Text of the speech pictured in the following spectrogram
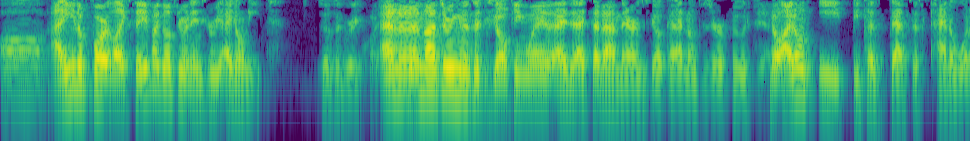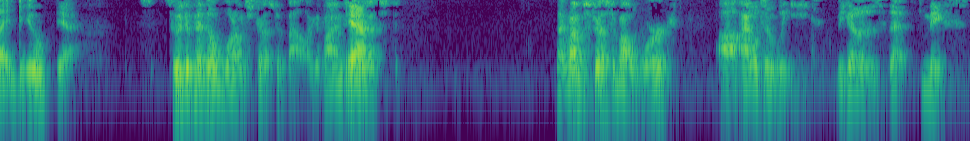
Uh, I eat a fort, like say if I go through an injury, I don't eat. So that's a great question. And I'm not doing it as a joking way. I, I said on there as a joke. I don't deserve food. Yeah. No, I don't eat because that's just kind of what I do. Yeah. So it depends on what I'm stressed about. Like if I'm Yeah. stressed, like if I'm stressed about work, uh, I will typically eat because that makes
